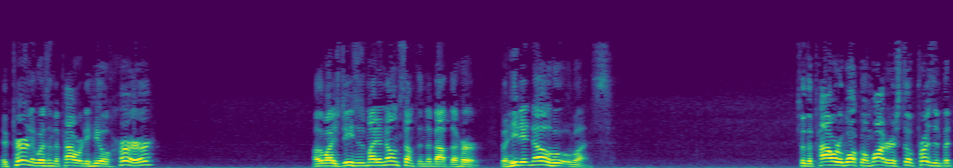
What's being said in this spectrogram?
It apparently wasn't the power to heal her. Otherwise, Jesus might have known something about the her. But he didn't know who it was. So the power to walk on water is still present, but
